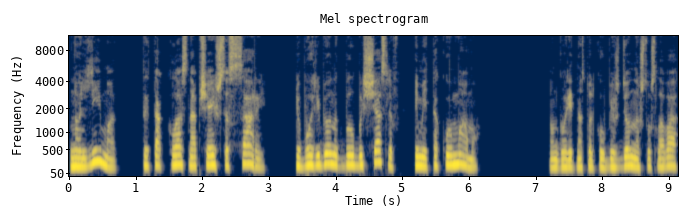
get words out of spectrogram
Но, Лима, ты так классно общаешься с Сарой. Любой ребенок был бы счастлив иметь такую маму. Он говорит настолько убежденно, что слова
